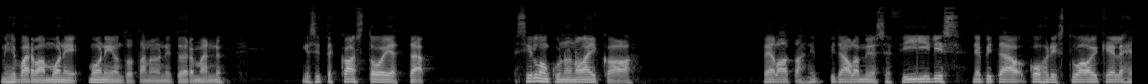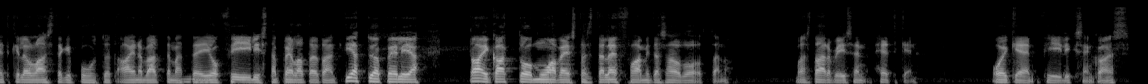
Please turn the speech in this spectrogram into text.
mihin varmaan moni, moni on tota noin, niin törmännyt. Ja sitten kans toi, että silloin kun on aikaa pelata, niin pitää olla myös se fiilis. Ne pitää kohdistua oikealle hetkelle. Ollaan sitäkin puhuttu, että aina välttämättä ei ole fiilistä pelata jotain tiettyä peliä tai katsoa muoveista sitä leffaa, mitä sä oot ottanut. Vaan se tarvii sen hetken oikean fiiliksen kanssa.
